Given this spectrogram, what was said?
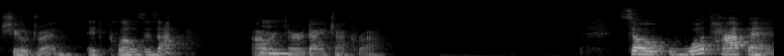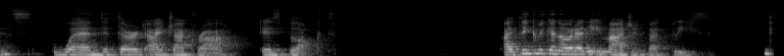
children, it closes up our mm. third eye chakra. So, what happens when the third eye chakra is blocked? I think we can already imagine, but please.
